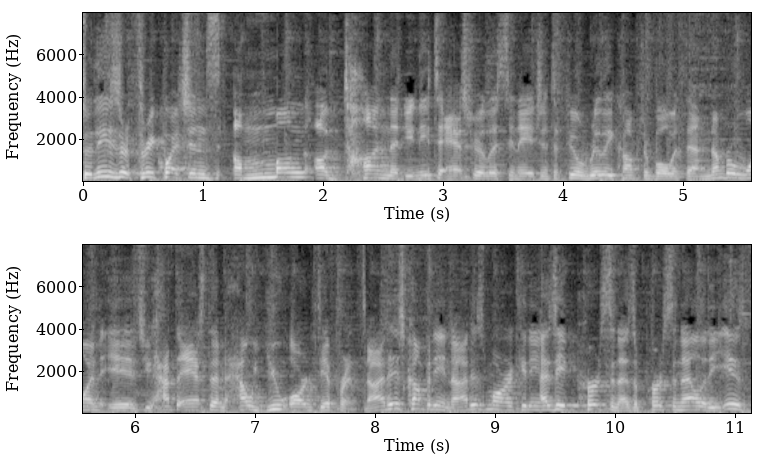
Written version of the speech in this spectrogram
So these are three questions among a ton that you need to ask your listing agent to feel really comfortable with them. Number one is you have to ask them how you are different. Not his company, not his marketing. As a person, as a personality is,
